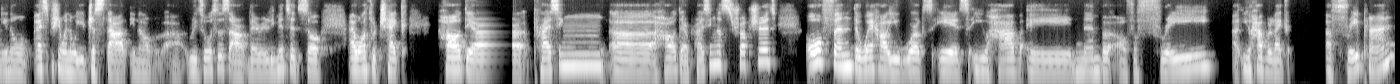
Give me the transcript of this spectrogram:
you know especially when we just start you know uh, resources are very limited so i want to check how their pricing uh how their pricing is structured often the way how it works is you have a number of free uh, you have like a free plan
